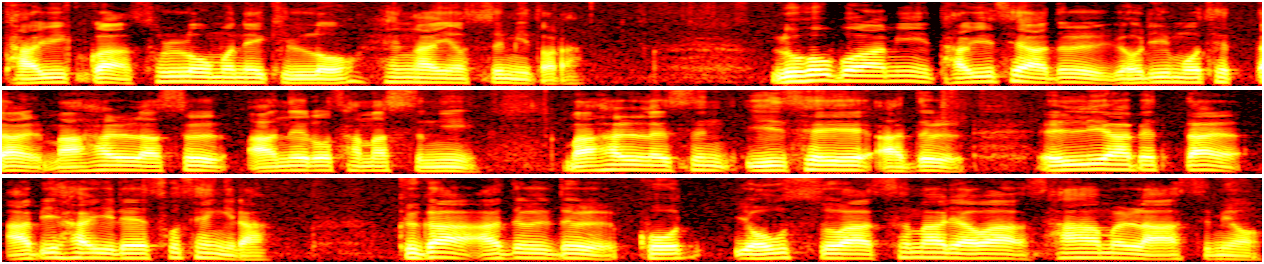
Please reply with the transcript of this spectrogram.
다윗과 솔로몬의 길로 행하였음이더라. 르호보암이 다윗의 아들 여리못의 딸 마할랏을 아내로 삼았으니 마할렛은 이세의 아들 엘리압의 딸 아비하일의 소생이라. 그가 아들들 곧 여우스와 스마랴와 사함을 낳았으며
